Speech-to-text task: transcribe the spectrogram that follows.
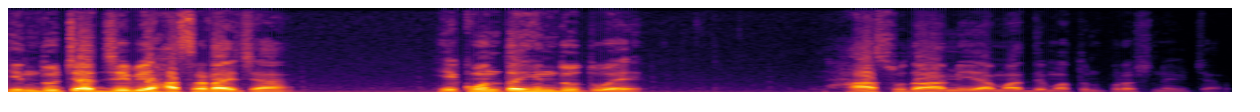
हिंदूच्याच जीबी हासडायच्या. हे कोणतं हिंदुत्व आहे? हा सुद्धा आम्ही या माध्यमातून प्रश्न विचारतो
